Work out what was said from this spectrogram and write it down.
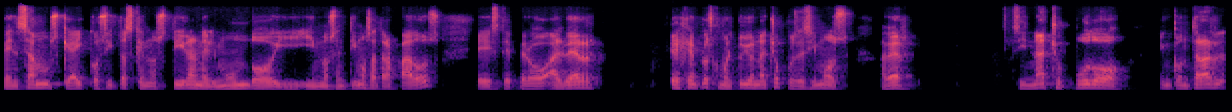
pensamos que hay cositas que nos tiran el mundo y, y nos sentimos atrapados, este, pero al ver ejemplos como el tuyo, Nacho, pues decimos, a ver, si Nacho pudo encontrar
